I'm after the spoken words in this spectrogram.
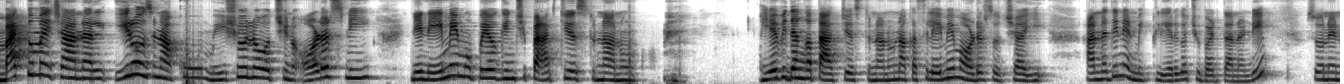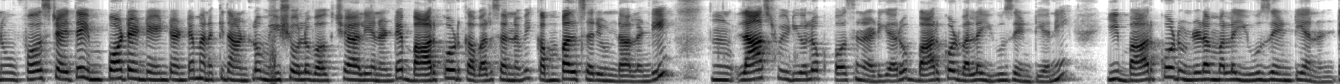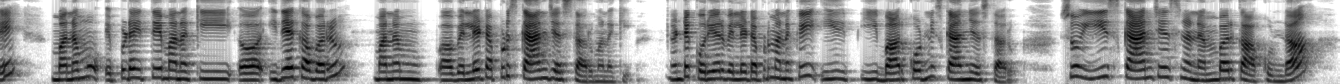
Back to my channel ఈరోజు నాకు మీషోలో వచ్చిన ఆర్డర్స్ని నేను ఏమేమి ఉపయోగించి ప్యాక్ చేస్తున్నాను? ఏ విధంగా ప్యాక్ చేస్తున్నాను? నాకు అసలు ఏమేమి ఆర్డర్స్ వచ్చాయి? అన్నది నేను మీకు క్లియర్గా చూపెడతానండి. సో నేను ఫస్ట్ అయితే ఇంపార్టెంట్ ఏంటంటే మనకి దాంట్లో మీషోలో వర్క్ చేయాలి అని అంటే బార్కోడ్ కవర్స్ అన్నవి కంపల్సరీ ఉండాలండి. లాస్ట్ వీడియోలో ఒక పర్సన్ అడిగారు బార్కోడ్ వల్ల యూజ్ ఏంటి? అని. ఈ బార్కోడ్ ఉండడం వల్ల యూజ్ ఏంటి అని అంటే మనము ఎప్పుడైతే మనకి ఇదే కవరు మనం వెళ్ళేటప్పుడు స్కాన్ చేస్తారు మనకి. అంటే కొరియర్ వెళ్ళేటప్పుడు మనకి ఈ ఈ బార్కోడ్ని స్కాన్ చేస్తారు. సో ఈ స్కాన్ చేసిన నెంబర్ కాకుండా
